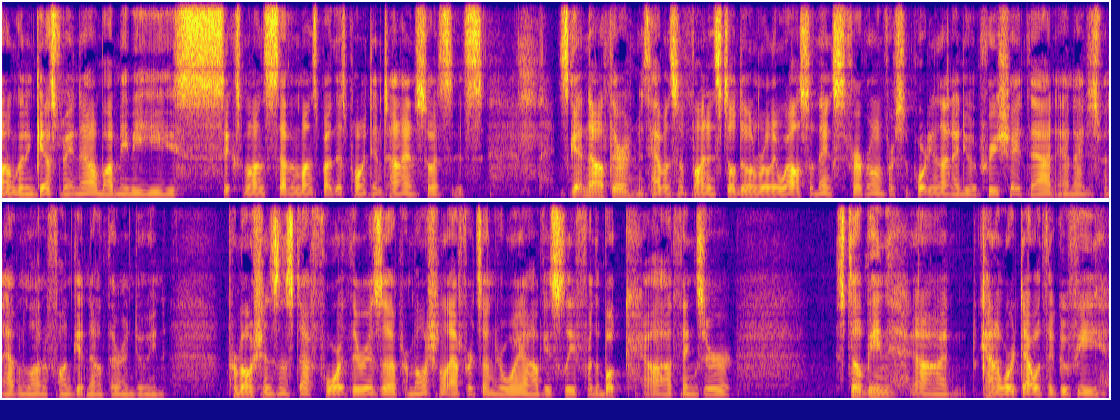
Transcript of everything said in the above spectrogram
I'm going to guess right now about maybe six months, seven months by this point in time. So it's it's it's getting out there. It's having some fun. It's still doing really well. So thanks for everyone for supporting that. I do appreciate that, and I just been having a lot of fun getting out there and doing promotions and stuff for it. There is a promotional efforts underway, obviously, for the book. Uh, things are still being uh, kind of worked out with the goofy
